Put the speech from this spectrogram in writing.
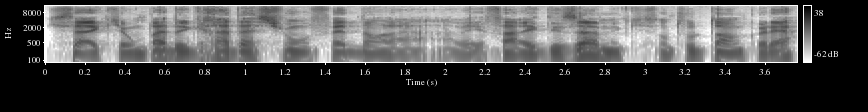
qui n'ont pas de gradation en fait dans la, avec, enfin avec des hommes qui sont tout le temps en colère,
